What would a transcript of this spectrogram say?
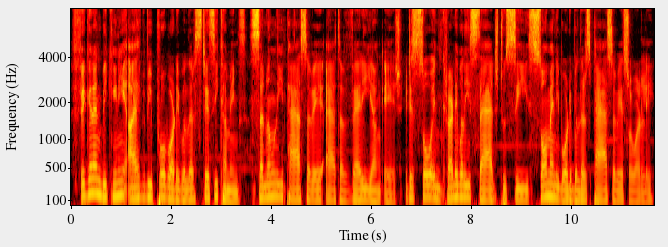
Figure and bikini IFBB pro bodybuilder Stacy Cummings suddenly passed away at a very young age. It is so incredibly sad to see so many bodybuilders pass away so early.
